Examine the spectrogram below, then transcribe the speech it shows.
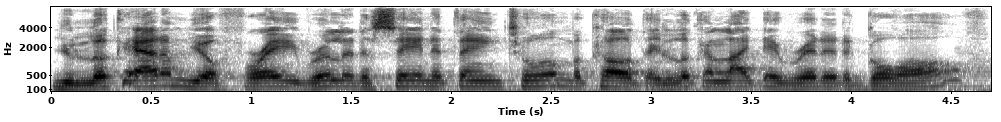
You look at them, you're afraid really to say anything to them because they're looking like they're ready to go off.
